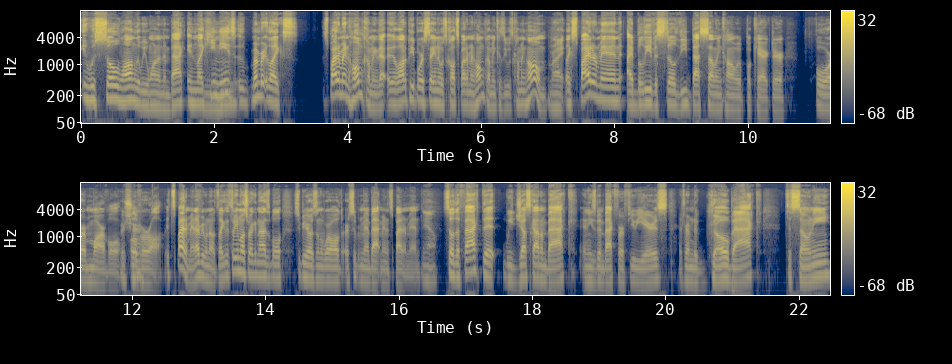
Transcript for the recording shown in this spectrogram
it was so long that we wanted him back, and like he Mhm. needs. Remember, like Spider Man Homecoming. That a lot of people were saying it was called Spider Man Homecoming because he was coming home. Right. Like Spider Man, I believe is still the best selling comic book character for Marvel For sure. overall. It's Spider Man. Everyone knows. Like the three most recognizable superheroes in the world are Superman, Batman, and Spider Man. yeah. So the fact that we just got him back and he's been back for a few years, and for him to go back to Sony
